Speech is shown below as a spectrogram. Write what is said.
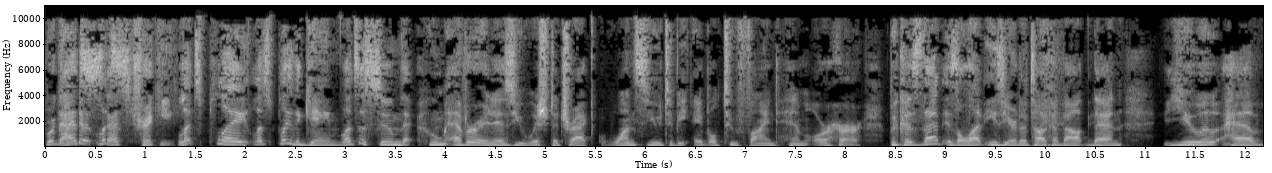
We're going That's to, let's, that's tricky. Let's play, let's play the game. Let's assume that whomever it is you wish to track wants you to be able to find him or her, because that is a lot easier to talk about than you have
